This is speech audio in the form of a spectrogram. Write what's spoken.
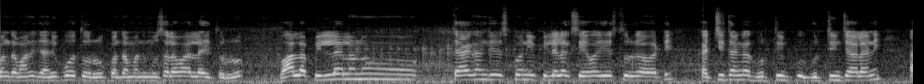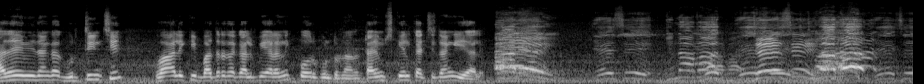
కొంతమంది చనిపోతుర్రు కొంతమంది ముసలి వాళ్ళు అవుతుర్రు వాళ్ళ పిల్లలను త్యాగం చేసుకొని పిల్లలకు సేవ చేస్తురు కాబట్టి ఖచ్చితంగా గుర్తింపు గుర్తించాలని అదేవిధంగా గుర్తించి వాళ్ళకి భద్రత కల్పించాలని కోరుకుంటున్నాను. టైం స్కేల్ ఖచ్చితంగా ఇవ్వాలి జేసీ జిందాబాద్ జేసీ జిందాబాద్ జేసీ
